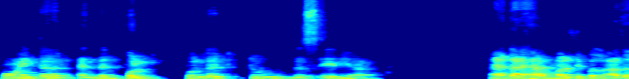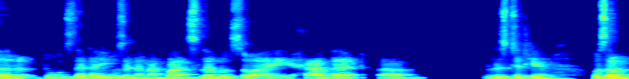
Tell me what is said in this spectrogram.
pointer and then pull, pull it to this area. And I have multiple other tools that I use at an advanced level. So I have that uh, listed here. For some,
